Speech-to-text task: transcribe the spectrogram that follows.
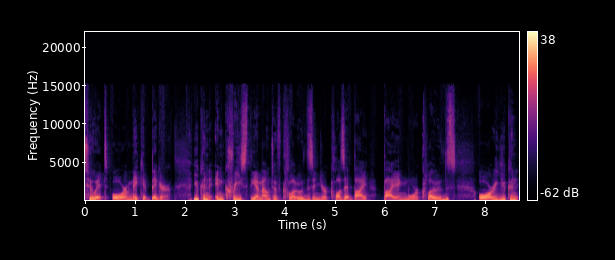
to it or make it bigger. You can increase the amount of clothes in your closet by buying more clothes, or you can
